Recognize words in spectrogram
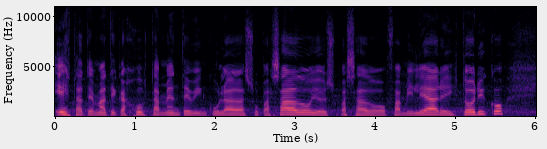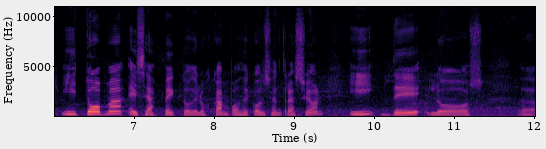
esta temática justamente vinculada a su pasado y a su pasado familiar e histórico y toma ese aspecto de los campos de concentración y de los eh,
